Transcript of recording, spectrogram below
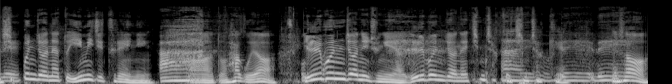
네네. 10분 전에 또 이미지 트레이닝 아. 어, 또 하고요. 1분 전이 중요해요. 1분 전에 침착해, 침착해. 네, 네. 그래서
